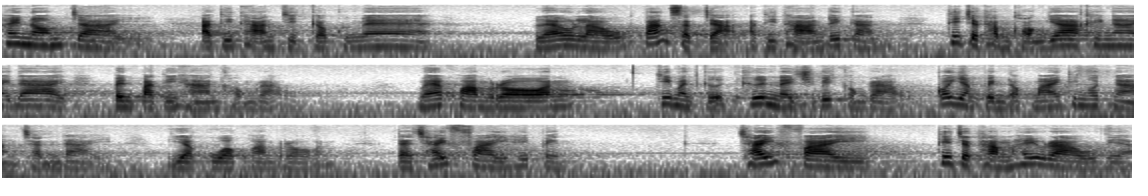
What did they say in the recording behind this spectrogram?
ให้น้อมใจอธิษฐานจิตกับคุณแม่ แล้วเราตั้งสัจจะอธิษฐานด้วยกัน ที่จะทำของยากให้ง่ายได้ เป็นปาฏิหาริย์ของเรา แม้ความร้อนที่มันเกิดขึ้นในชีวิตของเรา ก็ยังเป็นดอกไม้ที่งดงามชั้นใด อย่ากลัวความร้อน แต่ใช้ไฟให้เป็น ใช้ไฟที่จะทำให้เราเนี่ย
